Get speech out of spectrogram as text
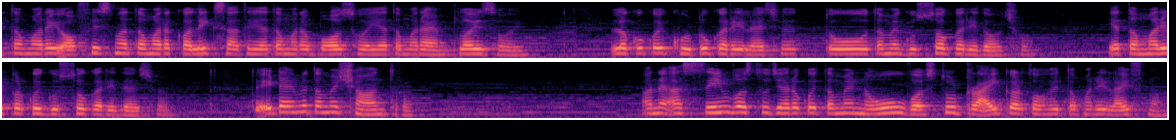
તમારી ઓફિસમાં તમારા કલીગ સાથે યા તમારા બોસ હોય યા તમારા એમ્પ્લોઈઝ હોય, લોકો કોઈ ખોટું કરી લે છે, તો તમે ગુસ્સો કરી દો છો. યા તમારી પર કોઈ ગુસ્સો કરી દે છે. તો એ ટાઈમે તમે શાંત રહો. અને આ સેમ વસ્તુ જ્યારે કોઈ તમે નવું વસ્તુ ટ્રાય કરતો હોય તમારી લાઈફમાં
